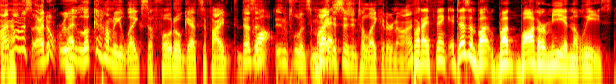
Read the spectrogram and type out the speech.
I'm honest. I don't really But- look at how many likes a photo gets. If I it doesn't Well, influence my decision to like it or not. But I think it doesn't bu- bug bother me in the least.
